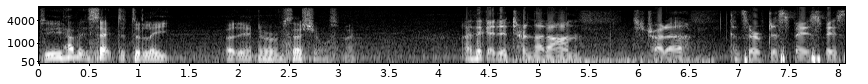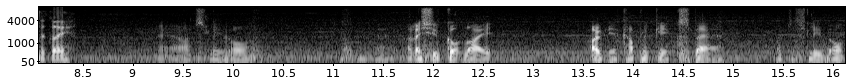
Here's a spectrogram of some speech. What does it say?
Do you have it set to delete at the end of every session or something? I think I did turn that on to try to conserve disk space, basically. Yeah, I'll just leave it off. Unless you've got like only a couple of gigs spare, I'll just leave it on.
